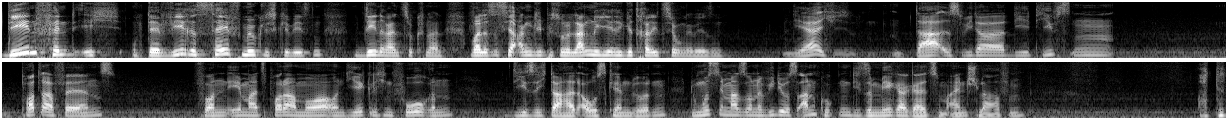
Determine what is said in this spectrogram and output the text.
den fände ich, und der wäre safe möglich gewesen, den reinzuknallen. Weil es ist ja angeblich so eine langjährige Tradition gewesen. Ja, ich, da ist wieder die tiefsten Potter-Fans von ehemals Pottermore und jeglichen Foren, die sich da halt auskennen würden. Du musst dir mal so eine Videos angucken, die sind mega geil zum Einschlafen. Ach, der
